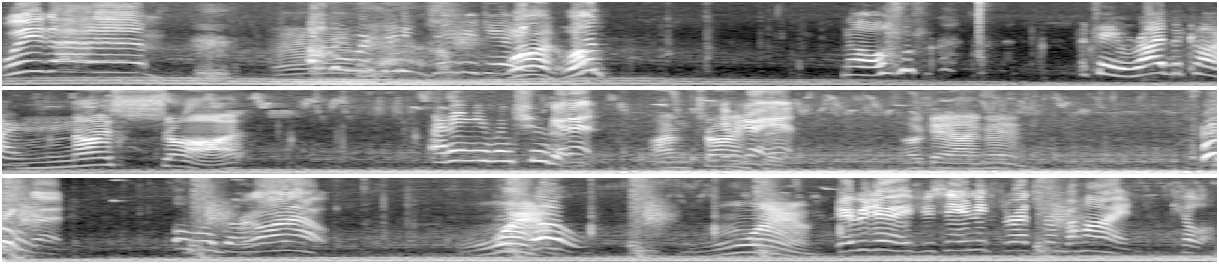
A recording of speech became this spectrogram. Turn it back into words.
We got him! Oh, we're hitting JBJ. What? What? No. okay, ride the car. Nice shot. I didn't even shoot Get it. in. I'm trying JBJ in. to. Okay, I'm in. Very good. Oh my god. We're going out. Wham! Wham! JBJ, if you see any threats from behind, kill them.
